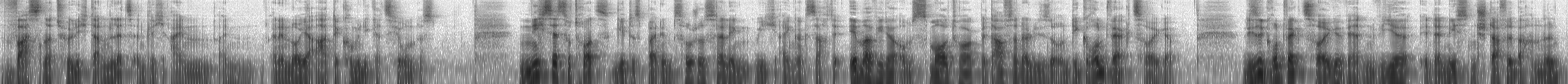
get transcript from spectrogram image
was natürlich dann letztendlich ein, ein, eine neue Art der Kommunikation ist. Nichtsdestotrotz geht es bei dem Social Selling, wie ich eingangs sagte, immer wieder um Smalltalk, Bedarfsanalyse und die Grundwerkzeuge. Diese Grundwerkzeuge werden wir in der nächsten Staffel behandeln,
